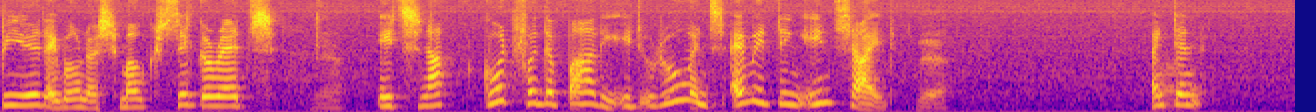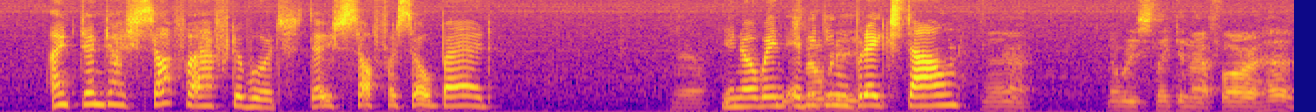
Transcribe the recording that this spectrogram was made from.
beer, they want to smoke cigarettes. Yeah. It's not good for the body, it ruins everything inside. Yeah. And then, and then they suffer afterwards. They suffer so bad. Yeah. You know, when There's everything nobody- breaks down, Yeah. Nobody's thinking that far ahead.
